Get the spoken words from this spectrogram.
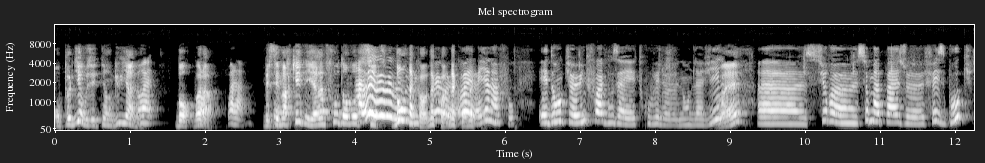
on peut le dire, vous êtes né en Guyane. Ouais. Bon, voilà. voilà. Mais c'est marqué, il y a l'info dans votre ah site. bon, d'accord, d'accord, d'accord. il y a l'info. Et donc, euh, une fois que vous avez trouvé le nom de la ville, sur, sur ma page Facebook,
